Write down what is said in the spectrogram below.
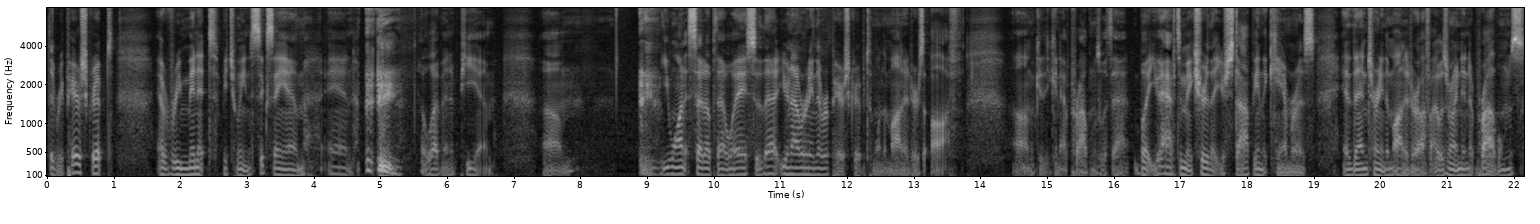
the repair script every minute between 6 a.m. and 11 p.m. Um, you want it set up that way so that you're not running the repair script when the monitor's off because um, you can have problems with that. But you have to make sure that you're stopping the cameras and then turning the monitor off. I was running into problems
